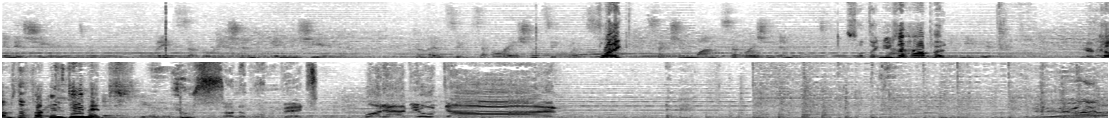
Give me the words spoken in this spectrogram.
initiated. Plate separation initiated. Commencing separation sequence. It's like Section 1 separation imminent. something needs to happen. Here Plate comes the fucking demons. initiated. You son of a bitch! What have you done? Tifa!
